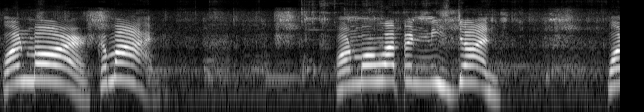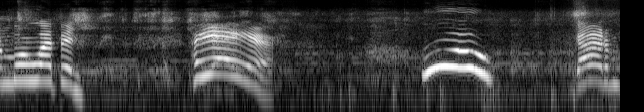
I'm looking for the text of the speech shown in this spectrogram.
One more, come on! One more weapon and he's done. One more weapon. Yeah! Woo! Got him.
